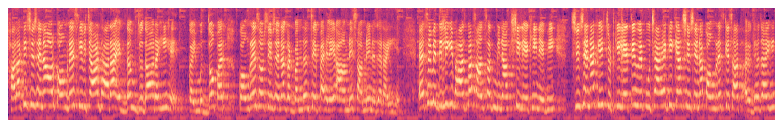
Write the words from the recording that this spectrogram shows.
हालाँकि शिवसेना और कांग्रेस की विचारधारा एकदम जुदा रही है। कई मुद्दों पर कांग्रेस और शिवसेना गठबंधन से पहले आमने सामने नज़र आई है। ऐसे में दिल्ली की भाजपा सांसद मीनाक्षी लेखी ने भी शिवसेना की चुटकी लेते हुए पूछा है कि क्या शिवसेना कांग्रेस के साथ अयोध्या जाएगी?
